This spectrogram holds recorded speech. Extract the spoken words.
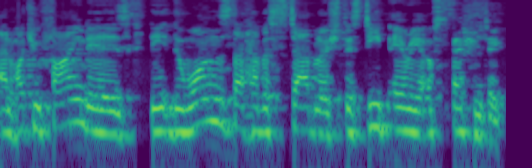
And what you find is the the ones that have established this deep area of specialty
